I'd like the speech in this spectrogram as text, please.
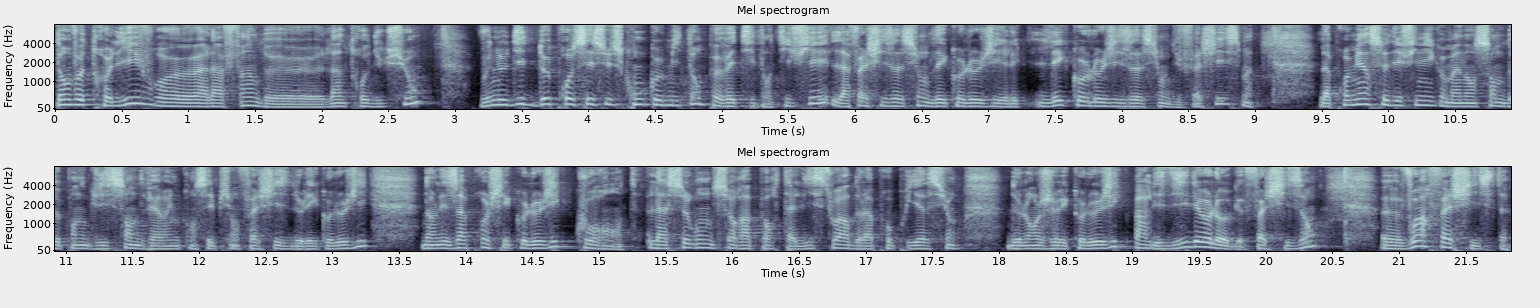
Dans votre livre, à la fin de l'introduction, vous nous dites deux processus concomitants peuvent être identifiés, la fascisation de l'écologie et l'écologisation du fascisme. La première se définit comme un ensemble de pentes glissantes vers une conception fasciste de l'écologie dans les approches écologiques courantes. La seconde se rapporte à l'histoire de l'appropriation de l'enjeu écologique par les idéologues fascisants, euh, voire fascistes.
